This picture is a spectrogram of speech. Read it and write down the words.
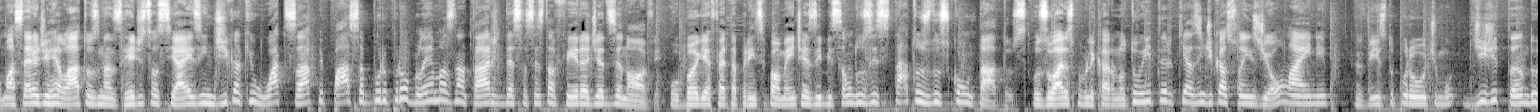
Uma série de relatos nas redes sociais indica que o WhatsApp passa por problemas na tarde desta sexta-feira, dia 19. O bug afeta principalmente a exibição dos status dos contatos. Usuários publicaram no Twitter que as indicações de online, visto por último, digitando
